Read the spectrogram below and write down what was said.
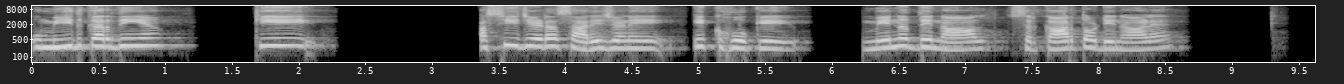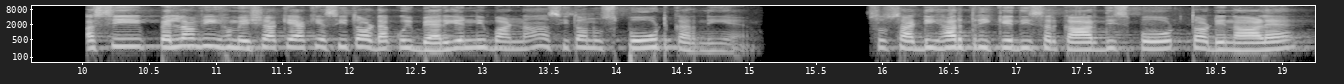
ਉਮੀਦ ਕਰਦੀ ਹਾਂ ਕਿ ਅਸੀਂ ਜਿਹੜਾ ਸਾਰੇ ਜਣੇ ਇੱਕ ਹੋ ਕੇ ਮਿਹਨਤ ਦੇ ਨਾਲ, ਸਰਕਾਰ ਤੁਹਾਡੇ ਨਾਲ ਹੈ। ਅਸੀਂ ਪਹਿਲਾਂ ਵੀ ਹਮੇਸ਼ਾ ਕਿਹਾ ਕਿ ਅਸੀਂ ਤੁਹਾਡਾ ਕੋਈ ਬੈਰੀਅਰ ਨਹੀਂ ਬਣਨਾ, ਅਸੀਂ ਤੁਹਾਨੂੰ ਸਪੋਰਟ ਕਰਨੀ ਹੈ। ਸੋ ਸਾਡੀ ਹਰ ਤਰੀਕੇ ਦੀ ਸਰਕਾਰ ਦੀ ਸਪੋਰਟ ਤੁਹਾਡੇ ਨਾਲ ਹੈ।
